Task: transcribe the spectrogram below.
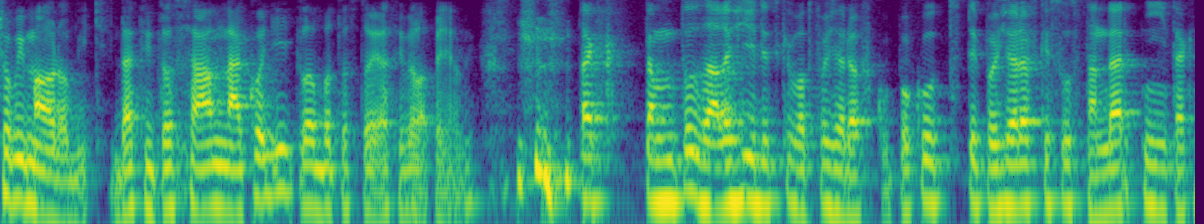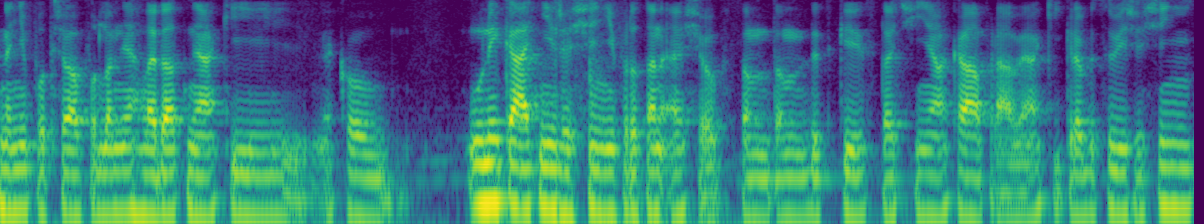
čo by mal robiť? Dať si to sám nakodiť, lebo to stojí asi veľa penězí. tak tam to záleží vždycky od požadavku. Pokud ty požadavky jsou standardní, tak není potřeba podle mě hledat nějaký jako unikátní řešení pro ten e-shop. Tam, tam vždycky stačí nějaká právě nějaký krabicový řešení,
